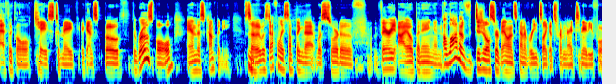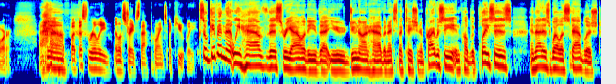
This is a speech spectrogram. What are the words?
ethical case to make against both the Rose Bowl and this company. So mm. it was definitely something that was sort of very eye opening. And a lot of digital surveillance kind of reads like it's from 1984. Yeah. but this really illustrates that point acutely. So, given that we have this reality that you do not have an expectation of privacy in public places, and that is well established,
